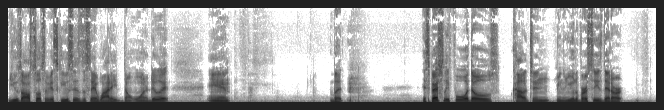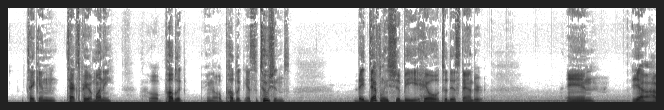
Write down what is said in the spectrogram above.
use all sorts of excuses to say why they don't want to do it. And but especially for those college and you know universities that are taking taxpayer money or public you know public institutions they definitely should be held to this standard. And yeah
